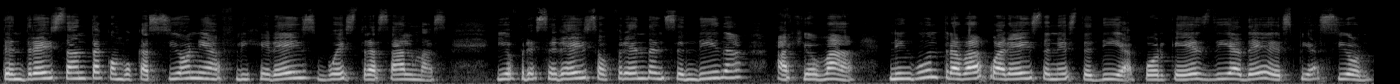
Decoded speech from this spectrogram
Tendréis santa convocación y afligiréis vuestras almas y ofreceréis ofrenda encendida a Jehová Ningún trabajo haréis en este día, porque es día de expiación,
